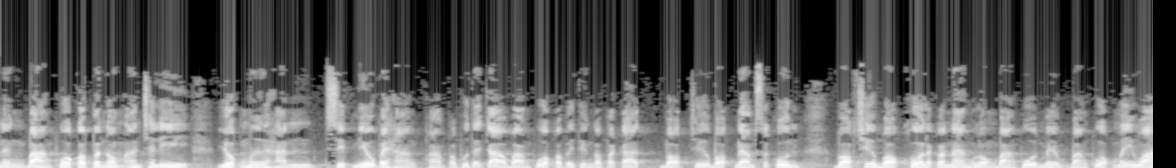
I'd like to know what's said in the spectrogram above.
หนึ่ง บางพวกก็ประนมอัญชลี ยกมือหันสิบนิ้วไปหางผ่านพระพุทธเจ้า บางพวกก็ไปถึงก็ประกาศบอกชื่อบอกนามสกุล บอกชื่อบอกโคแล้วก็นั่งลง บางพูดไม่บางพวกไม่ว่า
